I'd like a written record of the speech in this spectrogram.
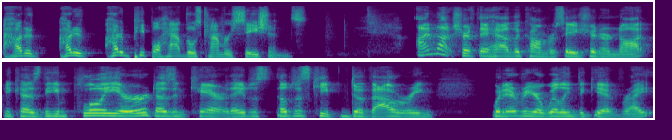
how did how did how did people have those conversations I'm not sure if they have the conversation or not because the employer doesn't care. They just they'll just keep devouring whatever you're willing to give, right?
